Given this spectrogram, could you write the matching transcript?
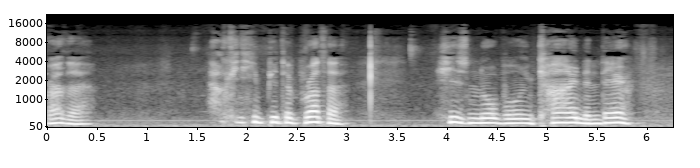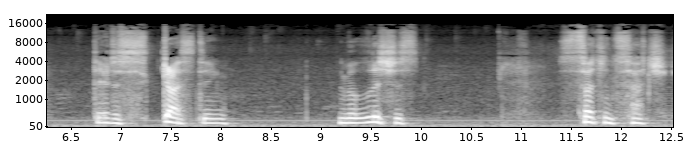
Brother? How can he be the brother? He's noble and kind, and they're. they're disgusting, malicious, such and such.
